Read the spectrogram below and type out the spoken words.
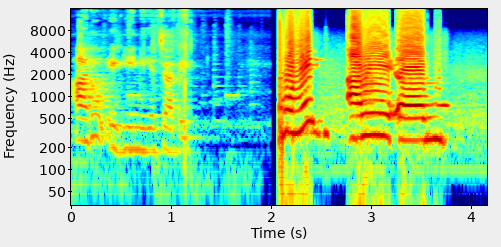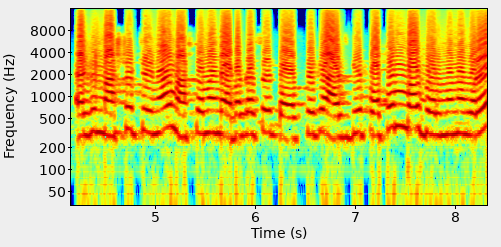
আরও এগিয়ে নিয়ে যাবে। আমি একজন মাস্টার ট্রেনার মাস্টার মাইন্ড অ্যাবাকাসের তরফ থেকে আজকে প্রথমবার ধর্মনগরে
